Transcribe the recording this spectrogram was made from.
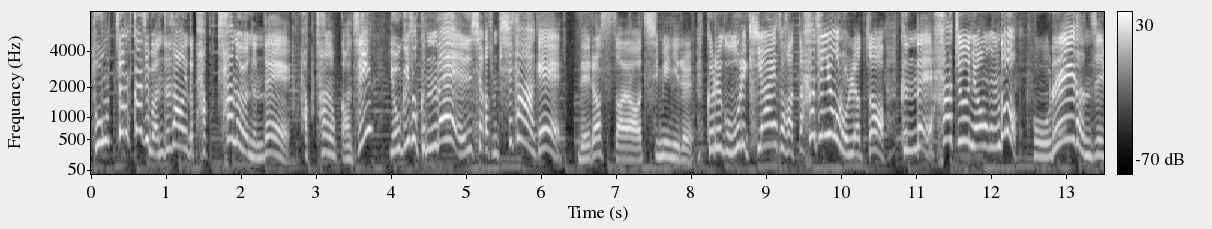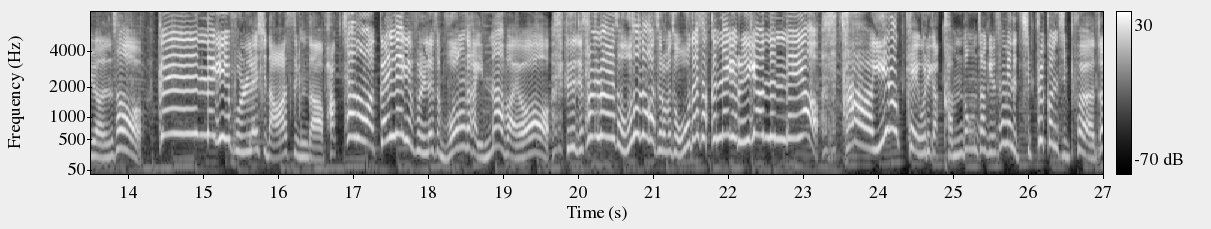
동점까지 만든 상황인데 박찬호였는데 박찬호까지? 여기서 근데 NC가 좀 치사하게 내렸어요 지민이를. 그리고 우리 기아에서 갔다 하준영을 올렸죠. 근데 하준영도 볼을 던지면서 끝내기 볼넷이 나왔습니다. 박찬호와 끝내기 볼넷에 무언가가 있나봐요. 그래서 이제 3루에서 오선호가 들어오면서 5대4 끝내기로 이겼는데요 자 이렇게 우리가 감동적인 승리를 짚을 건 짚어야죠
